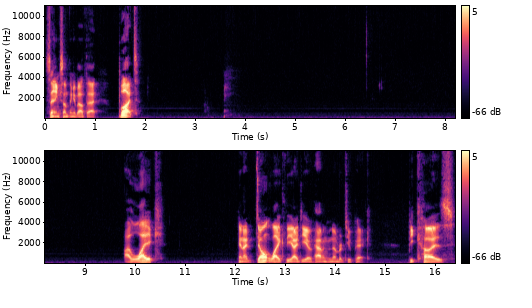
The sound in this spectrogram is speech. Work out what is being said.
saying something about that. But I like and I don't like the idea of having the number two pick because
